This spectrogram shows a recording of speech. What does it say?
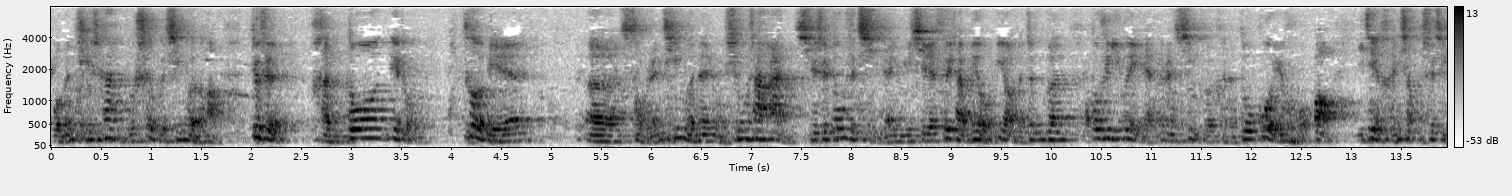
我们平时看很多社会新闻哈，就是。很多那种特别呃耸人听闻的那种凶杀案，其实都是起源于一些非常没有必要的争端，都是因为两个人性格可能都过于火爆，一件很小的事情，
